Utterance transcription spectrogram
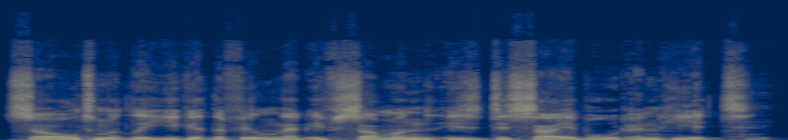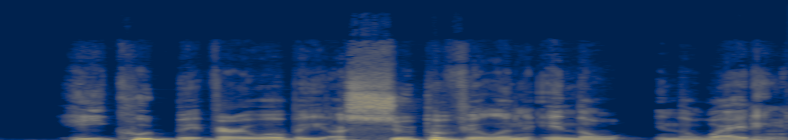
so ultimately you get the feeling that if someone is disabled and he at- he could be, very well be a super villain in the in the waiting,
